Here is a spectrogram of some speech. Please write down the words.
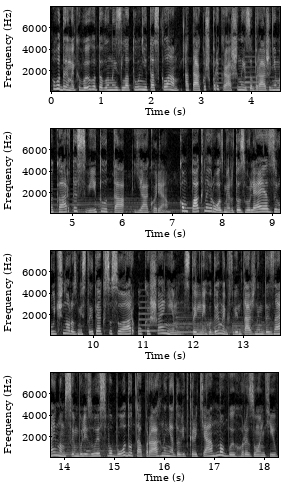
Годинник виготовлений з латуні та скла, а також прикрашений зображеннями карти світу та якоря. Компактний розмір дозволяє зручно розмістити аксесуар у кишені. Стильний годинник з вінтажним дизайном символізує свободу та прагнення до відкриття нових горизонтів.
